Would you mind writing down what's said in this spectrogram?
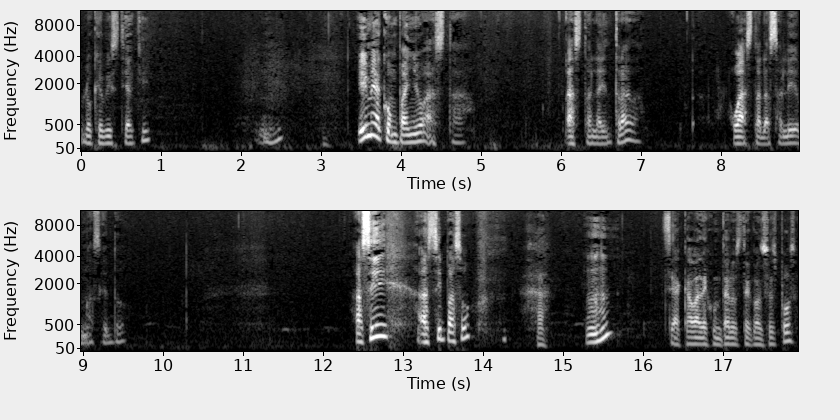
lo que viste aquí. Y me acompañó hasta, hasta la entrada, o hasta la salida más que todo. Así, así pasó. Se acaba de juntar usted con su esposa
